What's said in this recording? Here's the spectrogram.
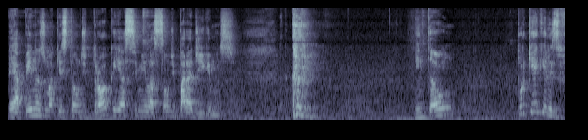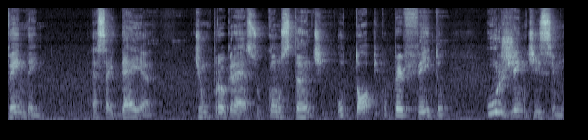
É apenas uma questão de troca e assimilação de paradigmas. Então, por que que eles vendem essa ideia de um progresso constante, utópico, perfeito, urgentíssimo?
